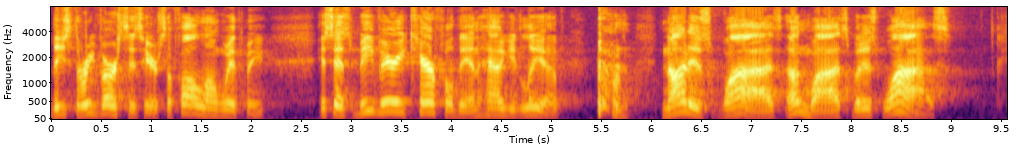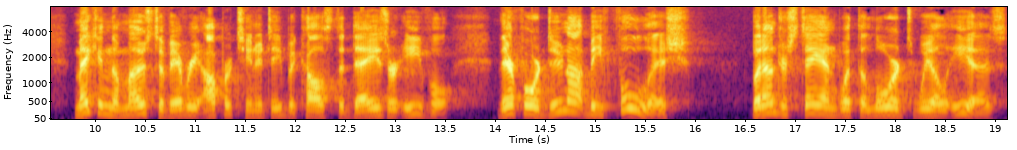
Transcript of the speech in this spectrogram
these three verses here. So follow along with me. It says, Be very careful then how you live, not as wise, unwise, but as wise, making the most of every opportunity because the days are evil. Therefore, do not be foolish but understand what the Lord's will is.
